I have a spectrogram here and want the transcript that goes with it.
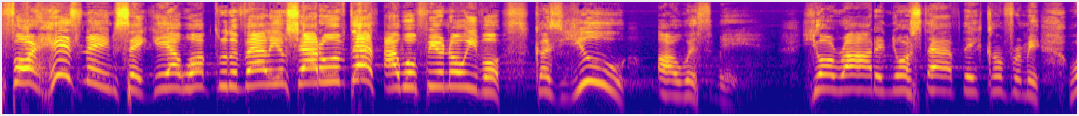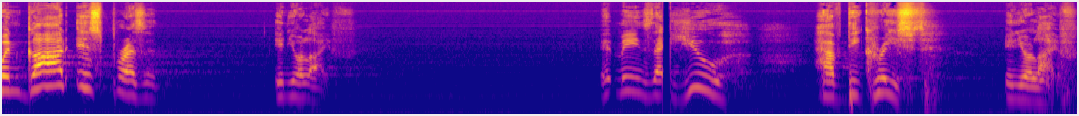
for his name's sake. Yeah, I walk through the valley of shadow of death. I will fear no evil because you are with me. Your rod and your staff, they comfort me. When God is present in your life, it means that you have decreased in your life.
